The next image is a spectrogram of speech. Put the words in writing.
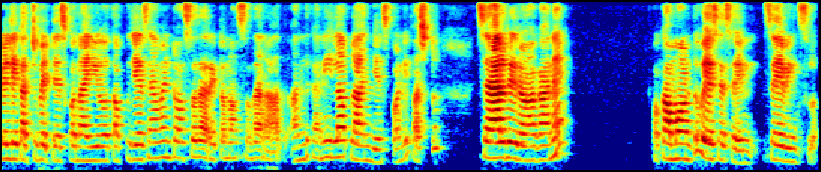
వెళ్ళి ఖర్చు పెట్టేసుకొని అయ్యో తప్పు చేసామంటే వస్తుందా రిటర్న్ వస్తుందా రాదు. అందుకని ఇలా ప్లాన్ చేసుకోండి. ఫస్ట్ శాలరీ రాగానే ఒక అమౌంట్ వేసేసేయండి సేవింగ్స్లో.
